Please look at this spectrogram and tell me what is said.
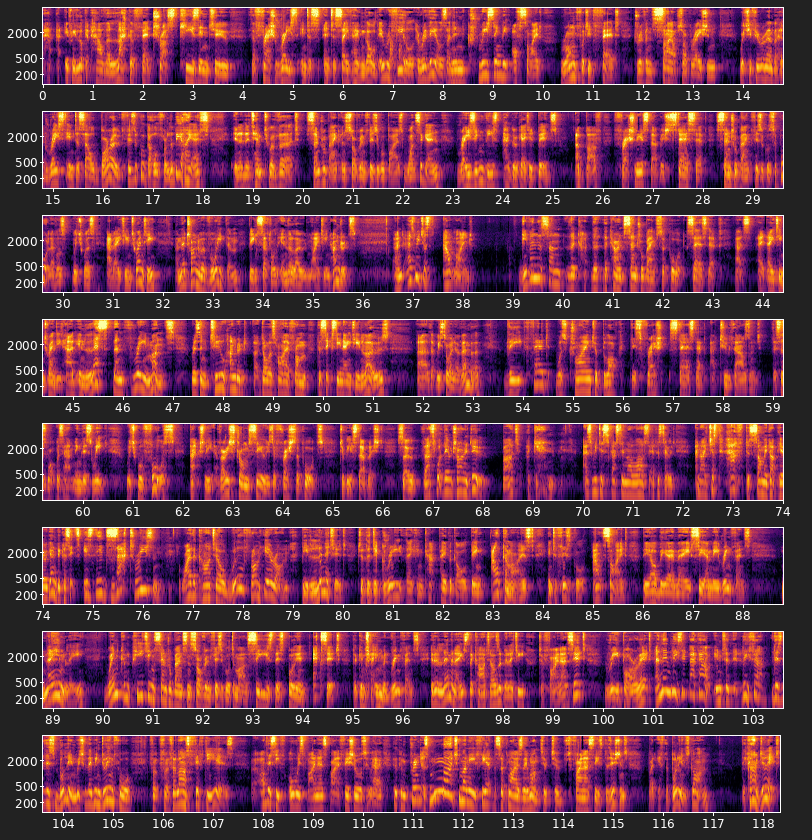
if we look at how the lack of Fed trust keys into the fresh race into into safe haven gold, it reveal it reveals an increasingly offside, wrong-footed Fed-driven psyops operation, which, if you remember, had raced in to sell borrowed physical gold from the BIS in an attempt to avert central bank and sovereign physical buyers once again raising these aggregated bids above freshly established stair-step central bank physical support levels, which was at 1820, and they're trying to avoid them being settled in the low 1900s. And as we just outlined, given the, sun, the, the, the current central bank support stair-step at, at 1820 had in less than three months risen $200 higher from the 1618 lows uh, that we saw in November, the Fed was trying to block this fresh stair step at 2000. This is what was happening this week, which will force actually a very strong series of fresh supports to be established. So that's what they were trying to do. But again, as we discussed in our last episode, and I just have to sum it up here again because it is the exact reason why the cartel will from here on be limited to the degree they can cap paper gold being alchemized into physical outside the LBMA CME ring fence. Namely, when competing central banks and sovereign physical demand sees this bullion exit the containment ring fence, it eliminates the cartel's ability to finance it, reborrow it, and then lease it back out into lease out this, this bullion, which they've been doing for, for, for, for the last 50 years. Obviously, always financed by officials who have who can print as much money fiat supply as they want to, to, to finance these positions. But if the bullion's gone, they can't do it.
